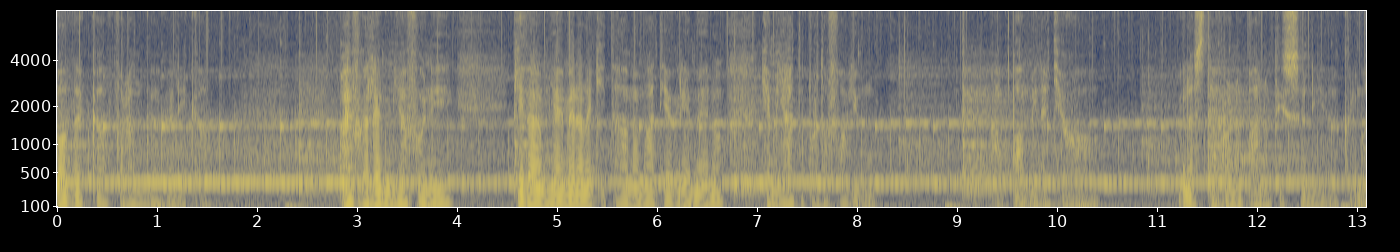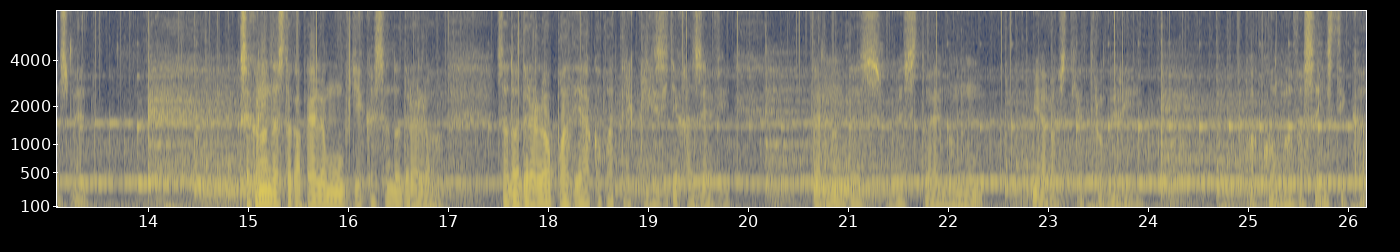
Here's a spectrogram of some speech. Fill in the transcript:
Δώδεκα φράγκα γαλλικά. Μα έβγαλε μια φωνή και είδα μια εμένα να κοιτά με μάτι αγριεμένο και μια το πορτοφόλι μου. Απόμεινα κι εγώ ένα σταυρό πάνω της σανίδα κρεμασμένο. Ξεχνώντας το καπέλο μου βγήκα σαν τον τρελό. Σαν τον τρελό που αδιάκοπα τρικλίζει και χαζεύει παίρνοντας μες στο αίμα μου μια αρρώστια τρομερή που ακόμα βασανιστικά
